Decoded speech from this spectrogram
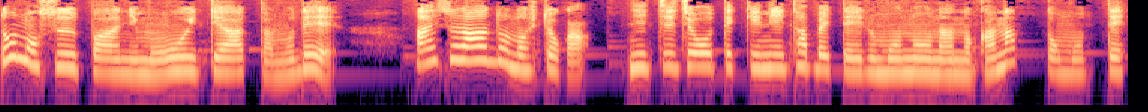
どのスーパーにも置いてあったので、アイスランドの人が日常的に食べているものなのかなと思って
